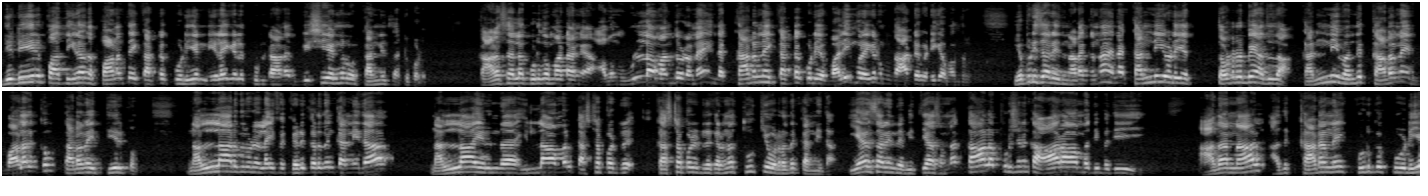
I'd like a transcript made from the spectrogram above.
திடீர் பார்த்தீங்கன்னா அந்த பணத்தை கட்டக்கூடிய நிலைகளுக்கு உண்டான விஷயங்கள் உங்க கண்ணில் தட்டுப்படும். காலசெல்லாம் கொடுக்க மாட்டாங்க. அவங்க உள்ள வந்த உடனே இந்த கடனை கட்டக்கூடிய வழிமுறைகள் உங்களுக்கு ஆட்டோமேட்டிக்கா வந்துடும் எப்படி சார் இது நடக்குன்னா ஏன்னா கண்ணியுடைய தொடர்பே அதுதான். கண்ணி வந்து கடனை வளர்க்கும் கடனை தீர்க்கும். நல்லா இருந்தனுடைய லைஃபை கெடுக்கிறதும் தான் நல்லா இருந்த இல்லாமல் கஷ்டப்பட்டு கஷ்டப்பட்டு இருக்கிறவன தூக்கி விடுறது தான் ஏன் சார் இந்த வித்தியாசம்னா காலபுருஷனுக்கு ஆறாம் அதிபதி. அதனால் அது கடனை கொடுக்கக்கூடிய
